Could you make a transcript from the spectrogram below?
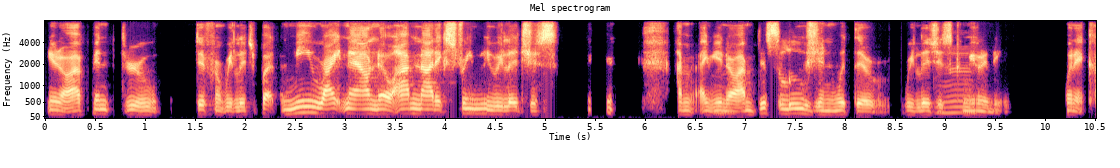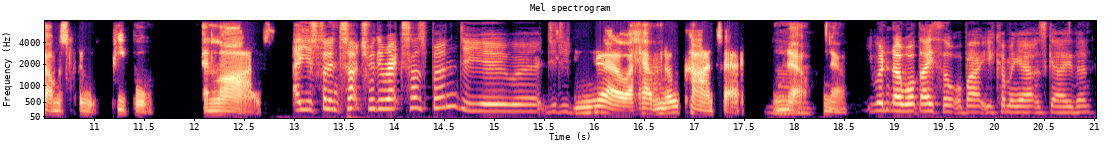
you know I've been through different religions. But me right now, no, I'm not extremely religious. I'm, I, you know, I'm disillusioned with the religious yeah. community when it comes to people and lives. Are you still in touch with your ex-husband? Do you? Uh, did you? No, I have no contact. No, no. You wouldn't know what they thought about you coming out as gay then.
